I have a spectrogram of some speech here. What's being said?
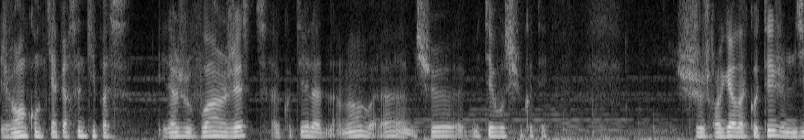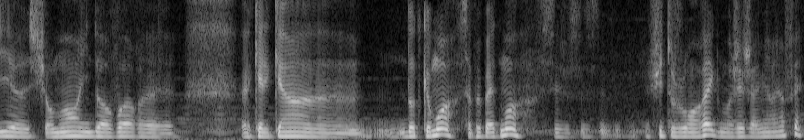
Et je me rends compte qu'il y a personne qui passe. Et là, je vois un geste à côté là, de la main, voilà, monsieur, mettez-vous sur le côté. Je, regarde à côté, je me dis, euh, sûrement, il doit avoir euh, euh, quelqu'un d'autre que moi. Ça peut pas être moi. je suis toujours en règle, moi, j'ai jamais rien fait.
